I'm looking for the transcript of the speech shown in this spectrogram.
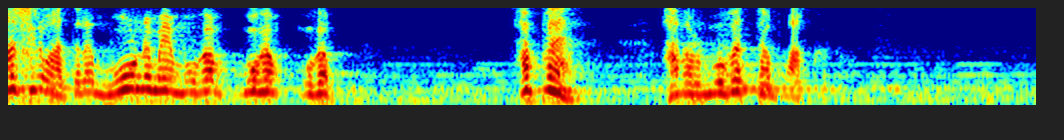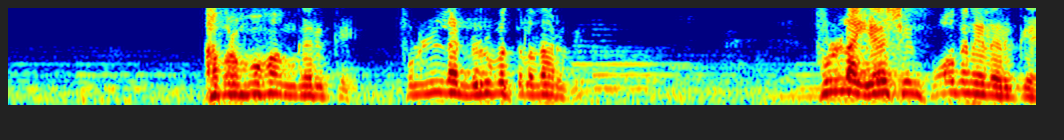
ஆசீர்வாதத்தில் மூணுமே முகம் முகம் முகம். அப்ப அவர் முகத்தை பார்க்கணும். அவர் முகம் அங்க இருக்கு. ஃபுல்லா நிருபத்தில் தான் இருக்கு. ஃபுல்லா இயேசுவின் போதனையில் இருக்கு.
